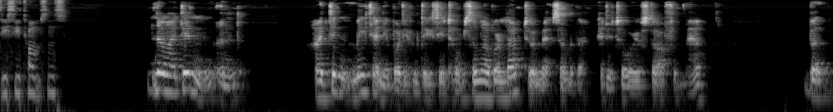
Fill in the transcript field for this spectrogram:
DC Thomson's? No, I didn't. And I didn't meet anybody from DC Thomson. I would love to have met some of the editorial staff from there. But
